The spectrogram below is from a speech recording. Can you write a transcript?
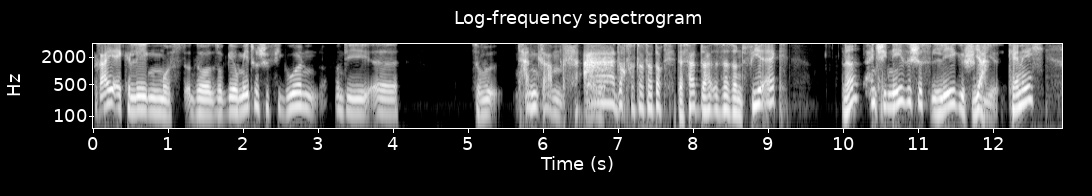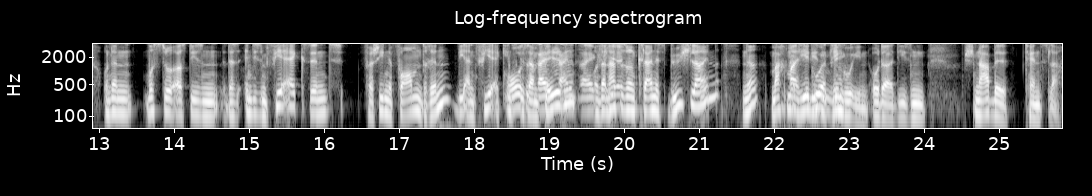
Dreiecke legen musst und so, so geometrische Figuren und die äh, so Tangram. Ah, doch, doch, doch, doch, doch. Das heißt, du hast da so ein Viereck, ne? Ein chinesisches Legespiel. Ja, kenne ich. Und dann musst du aus diesen, das, in diesem Viereck sind verschiedene Formen drin, die ein Viereck Große insgesamt kleine bilden. Dreieck, und dann hast du so ein kleines Büchlein, ne? Mach mal hier diesen Figuren legen. Pinguin oder diesen Schnabeltänzler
